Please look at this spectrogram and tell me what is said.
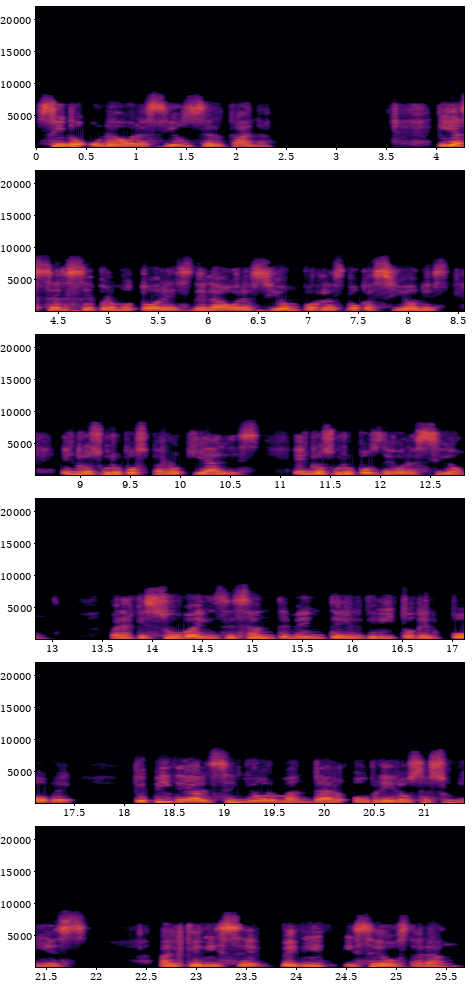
sino una oración cercana. Y hacerse promotores de la oración por las vocaciones en los grupos parroquiales, en los grupos de oración, para que suba incesantemente el grito del pobre que pide al Señor mandar obreros a su mies, al que dice, pedid y se os darán.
